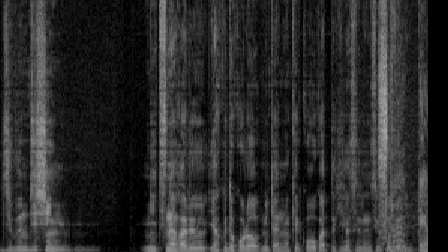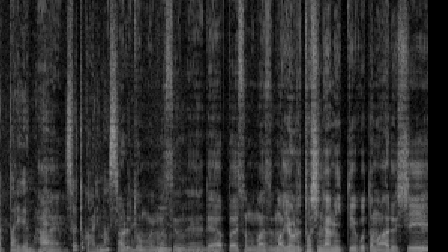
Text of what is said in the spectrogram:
自分自身につながる役どころみたいなのが結構多かった気がするんですよ。スターってやっぱりでもね、はい。そういうとこありますよね。あると思いますよね。うんうんうんでやっぱりそのまずまあ夜年並みっていうこともあるし、はい。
